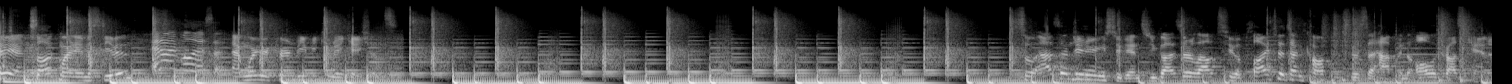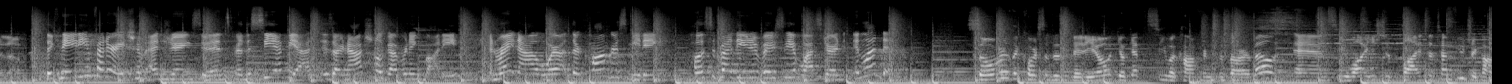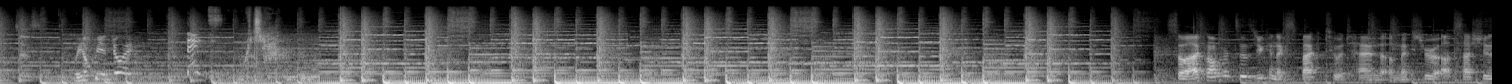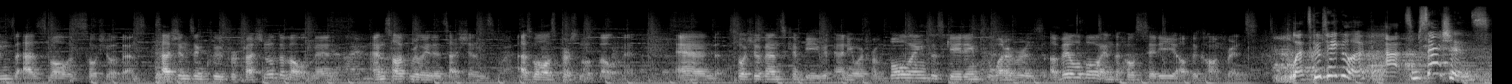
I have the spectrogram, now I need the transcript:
Hey EngSoc, my name is Steven. And I'm Melissa. And we're your current VP Communications. So as engineering students, you guys are allowed to apply to attend conferences that happen all across Canada. The Canadian Federation of Engineering Students, or the CFES, is our national governing body, and right now we're at their Congress meeting hosted by the University of Western in London. So over the course of this video, you'll get to see what conferences are about and see why you should apply to attend future conferences. We hope you enjoy! Conferences, you can expect to attend a mixture of sessions as well as social events. Sessions include professional development, and EngSoc related sessions, as well as personal development. And social events can be anywhere from bowling to skating to whatever is available in the host city of the conference. Let's go take a look at some sessions.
